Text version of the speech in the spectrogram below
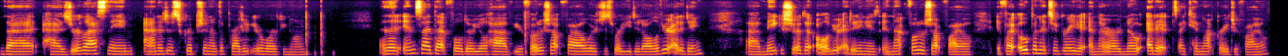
that has your last name and a description of the project you're working on. And then inside that folder, you'll have your Photoshop file, which is where you did all of your editing. Uh, make sure that all of your editing is in that Photoshop file. If I open it to grade it and there are no edits, I cannot grade your file.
